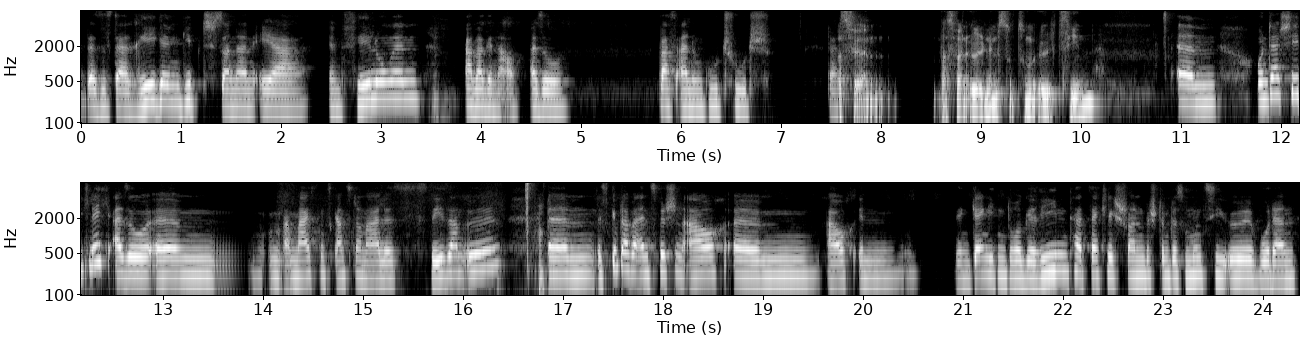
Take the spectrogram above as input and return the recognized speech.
dass es da Regeln gibt, sondern eher Empfehlungen. Mhm. Aber genau, also was einem gut tut. Was für, ein, was für ein Öl nimmst du zum Ölziehen? Ähm, unterschiedlich. Also ähm, meistens ganz normales Sesamöl. Okay. Ähm, es gibt aber inzwischen auch, ähm, auch in den gängigen Drogerien tatsächlich schon bestimmtes Munziöl, wo dann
